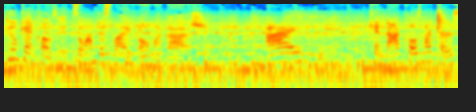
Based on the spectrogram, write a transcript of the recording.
still can't close it. So I'm just like, oh my gosh. I cannot close my purse.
